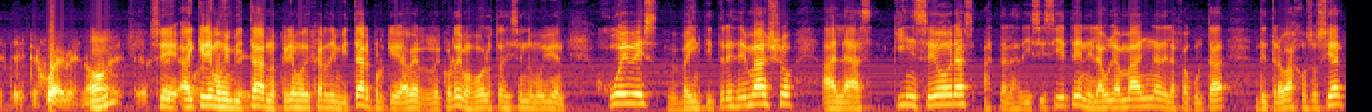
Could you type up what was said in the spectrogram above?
este, este, jueves, ¿no? Este, sí, ahí queremos invitar, nos queremos dejar de invitar, porque, a ver, recordemos, vos lo estás diciendo muy bien, jueves 23 de mayo a las 15 horas hasta las 17 en el aula magna de la Facultad de Trabajo Social,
